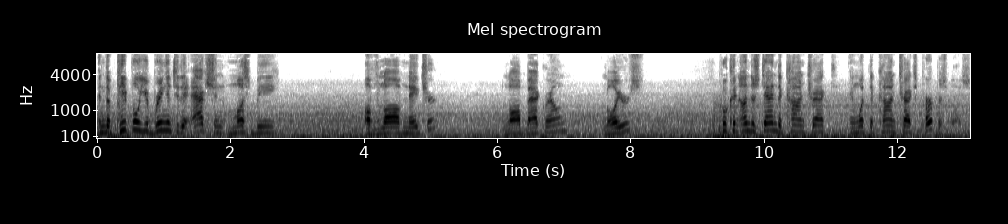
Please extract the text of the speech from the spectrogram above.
And the people you bring into the action must be of law of nature, law background, lawyers, who can understand the contract and what the contract's purpose was.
